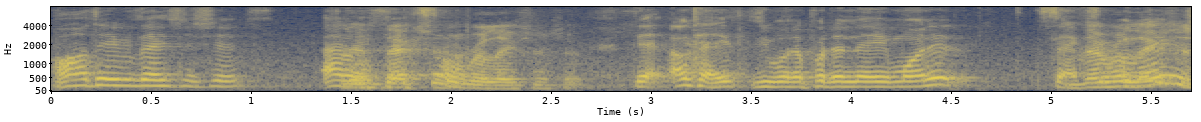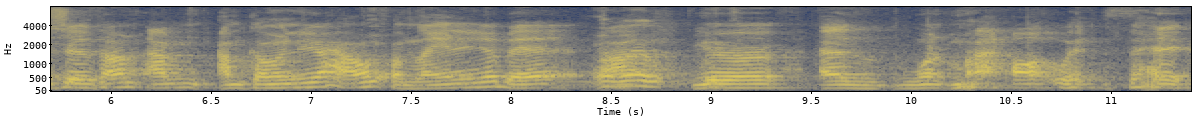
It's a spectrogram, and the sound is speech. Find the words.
All they relationships? I don't They're sexual so. relationships. Yeah, okay, you want to put a name on it? Sexual the relationships. I'm, I'm, I'm coming to your house. Yeah. I'm laying in your bed. I, you're, as one my aunt would say,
